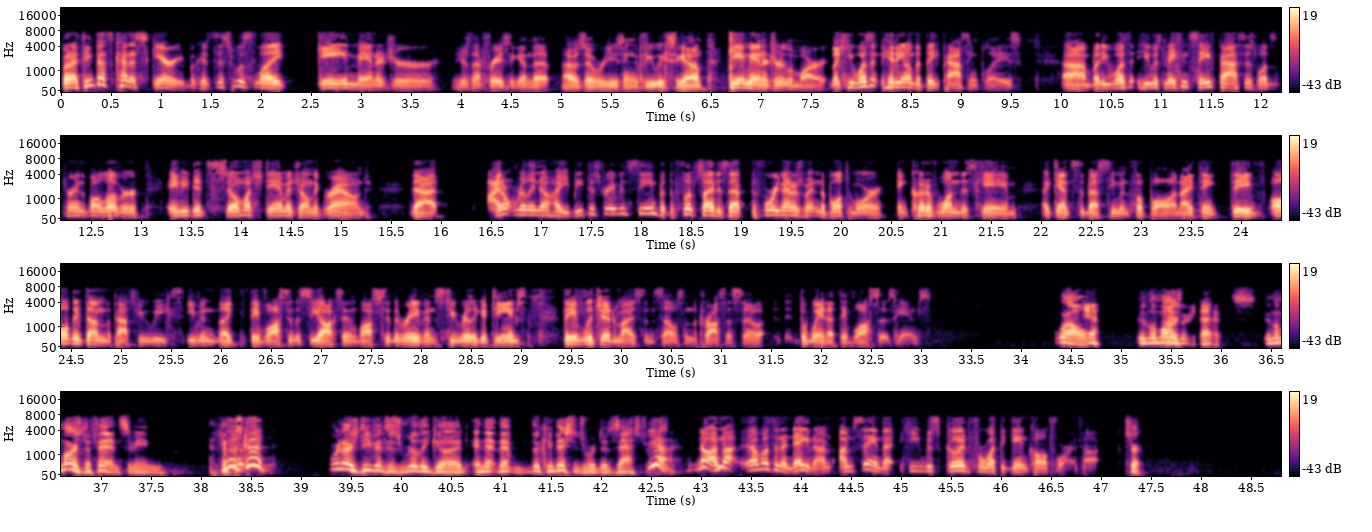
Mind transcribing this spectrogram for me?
But I think that's kind of scary because this was like game manager. Here's that phrase again that I was overusing a few weeks ago. Game manager Lamar. Like he wasn't hitting on the big passing plays, um, but he wasn't. He was making safe passes, wasn't turning the ball over, and he did so much damage on the ground that I don't really know how you beat this Ravens team, but the flip side is that the 49ers went into Baltimore and could have won this game against the best team in football. And I think they've, all they've done in the past few weeks, even like they've lost to the Seahawks and lost to the Ravens, two really good teams, they've legitimized themselves in the process. So the way that they've lost those games. Well, Yeah. in Lamar's I agree with that. defense, in Lamar's defense, I mean, He was good. 49ers defense is really good, and that, that the conditions were disastrous. Yeah. No, I'm not, that wasn't a negative. I'm, I'm saying that he was good for what the game called for, I thought. Sure.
